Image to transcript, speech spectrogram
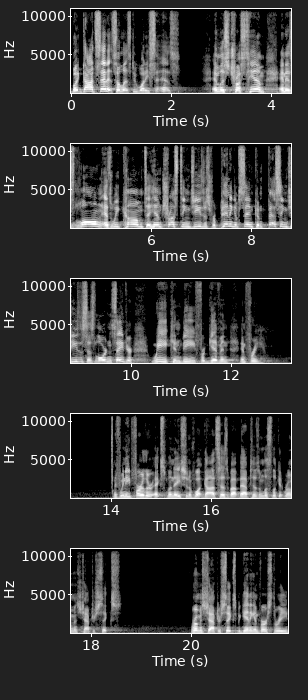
but God said it, so let's do what He says and let's trust Him. And as long as we come to Him trusting Jesus, repenting of sin, confessing Jesus as Lord and Savior, we can be forgiven and free. If we need further explanation of what God says about baptism, let's look at Romans chapter 6. Romans chapter 6, beginning in verse 3,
